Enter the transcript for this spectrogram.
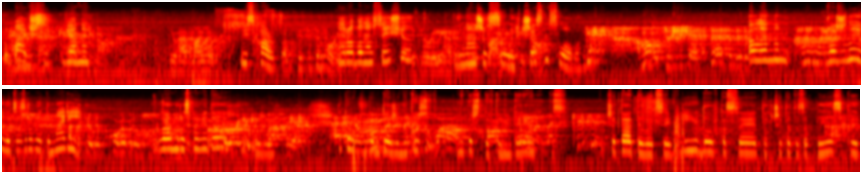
Пробачте, я не- міс Харпер. Ми робимо все, що в наших силах, чесне слово. Але нам важливо це зробити, Марі. Вам розповідав? Там rumors теж they were напиш... so wild. напишіть в коментарях. Читати ви це відео в касетах, читати записки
